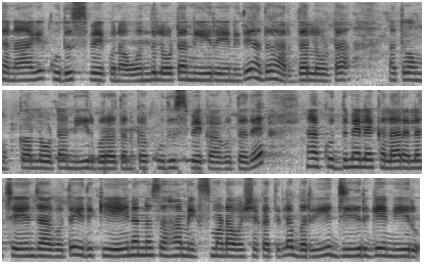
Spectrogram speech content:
ಚೆನ್ನಾಗಿ ಕುದಿಸ್ಬೇಕು ನಾವು. ಒಂದು ಲೋಟ ನೀರು ಏನಿದೆ ಅದು ಅರ್ಧ ಲೋಟ ಅಥವಾ ಮುಕ್ಕಾಲು ಲೋಟ ನೀರು ಬರೋ ತನಕ ಕುದಿಸ್ಬೇಕಾಗುತ್ತದೆ. ಕುದ್ದ ಮೇಲೆ ಕಲರ್ ಎಲ್ಲ ಚೇಂಜ್ ಆಗುತ್ತೆ. ಇದಕ್ಕೆ ಏನನ್ನು ಸಹ ಮಿಕ್ಸ್ ಮಾಡೋ ಅವಶ್ಯಕತೆ ಇಲ್ಲ. ಬರೀ ಜೀರಿಗೆ ನೀರು.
